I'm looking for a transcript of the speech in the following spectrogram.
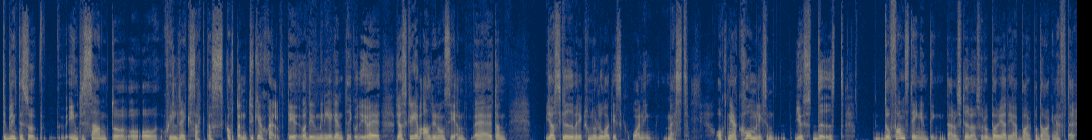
det blir inte så intressant att, att, att skildra exakta skotten, tycker jag själv. Det, och det är min egen take. Och det, eh, jag skrev aldrig någon scen, eh, utan jag skriver i kronologisk ordning mest. Och när jag kom liksom just dit, då fanns det ingenting där att skriva. Så då började jag bara på dagen efter.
